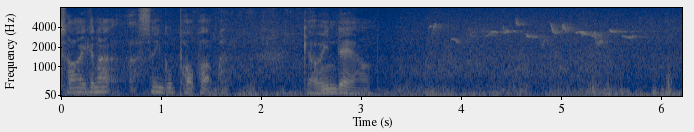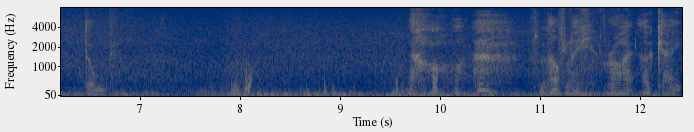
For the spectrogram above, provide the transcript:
tiger nut, a single pop up, going down. Dunk. Oh, lovely. Right, okay.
